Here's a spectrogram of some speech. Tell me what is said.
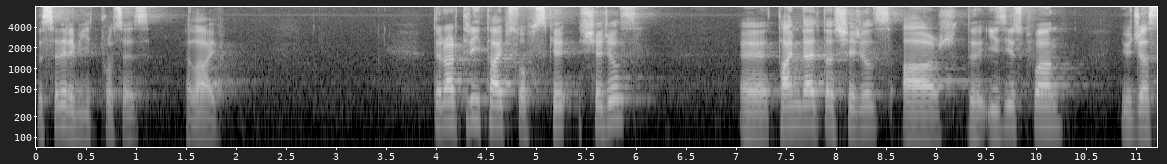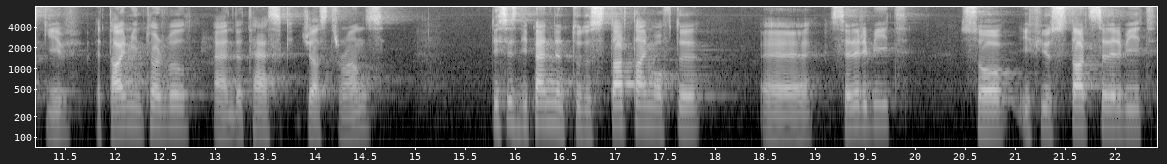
the celery beat process alive. There are three types of schedules. Uh, time delta schedules are the easiest one. You just give a time interval and the task just runs. This is dependent to the start time of the uh, celery beat. So if you start celery beat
